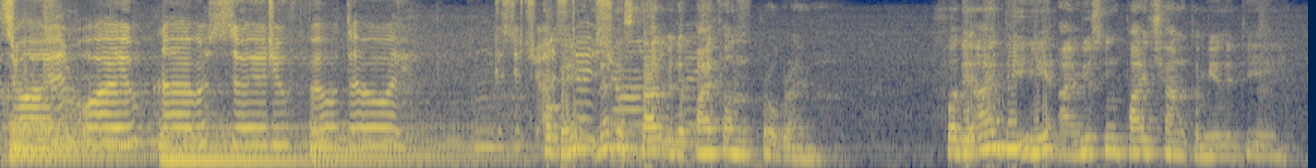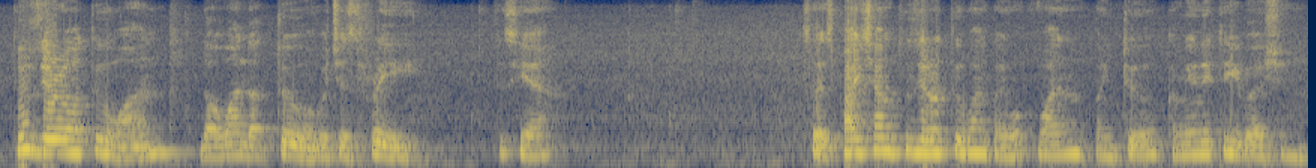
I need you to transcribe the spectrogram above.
What's wrong and why you never said you felt that way. And guess you're trying to Okay, let us start with the Python program. For the IDE, I'm using PyCharm Community 2021.1.2, which is free. It's here. So it's PyCharm 2021.1.2 community version.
